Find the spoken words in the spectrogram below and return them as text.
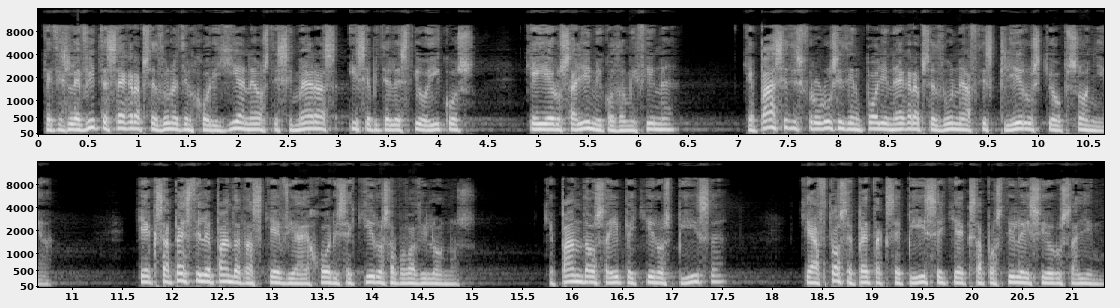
Και τις Λεβίτες έγραψε δούνε την χορηγίαν έως της ημέρας εις επιτελεστεί ο οίκος και η Ιερουσαλήμ οικοδομηθήνε και πάση της φρουρούση την πόλην έγραψε δούνε αυτής κλήρους και οψώνια και εξαπέστειλε πάντα τα σκεύια εχώρισε κύρος από Βαβυλώνος και πάντα όσα είπε κύρος ποιήσε και αυτός επέταξε ποιήσε και εξαποστήλε εις Ιερουσαλήμ.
